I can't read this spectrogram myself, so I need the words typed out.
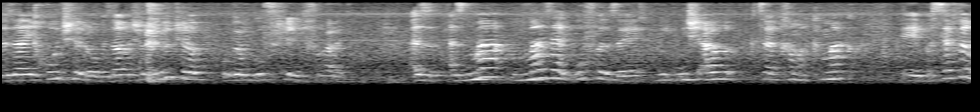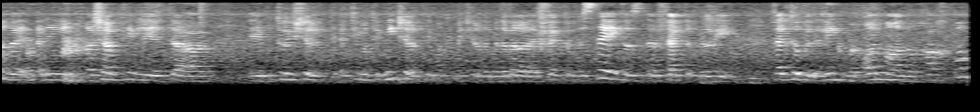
וזה הייחוד שלו, וזו הרשמיות שלו, הוא גם גוף שנפרד. אז, אז מה, מה זה הגוף הזה? נשאר קצת חמקמק בספר, ואני רשמתי לי את הביטוי של טימותי מיטשל, טימותי מיטשל מדבר על ה-effect of the state, אז ה-effect of the league. ה-effect of the league מאוד מאוד נוכח פה,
